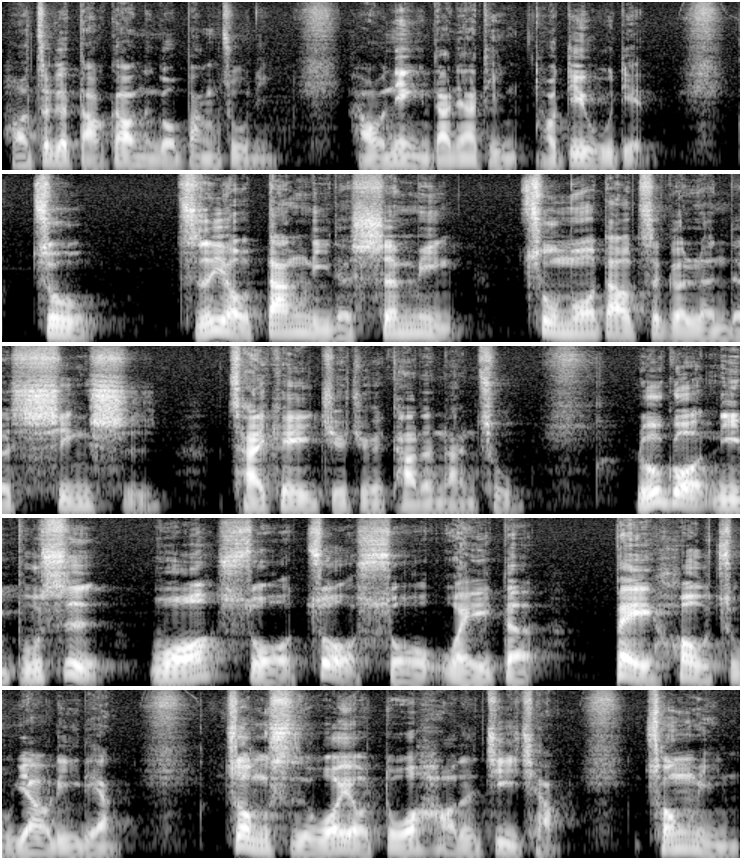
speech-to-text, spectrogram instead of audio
好，这个祷告能够帮助你。好，我念给大家听。好，第五点，主，只有当你的生命触摸到这个人的心时，才可以解决他的难处。如果你不是我所作所为的，背后主要力量，纵使我有多好的技巧、聪明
